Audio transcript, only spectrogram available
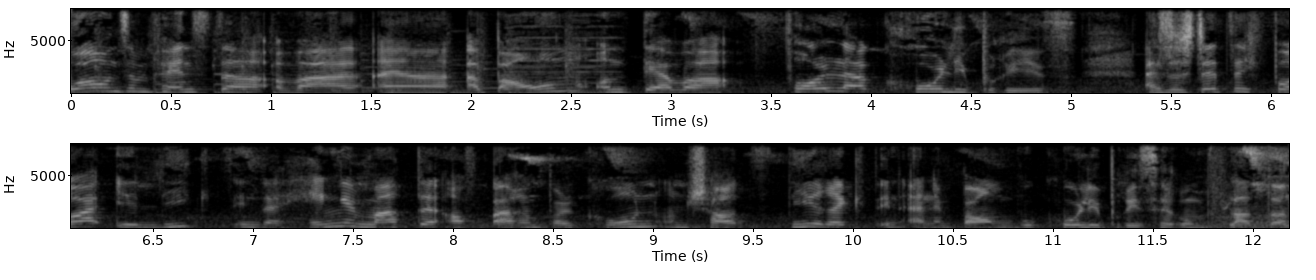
Vor unserem Fenster war äh, ein Baum und der war voller Kolibris. Also stellt euch vor, ihr liegt in der Hängematte auf eurem Balkon und schaut direkt in einen Baum, wo Kolibris herumflattern.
